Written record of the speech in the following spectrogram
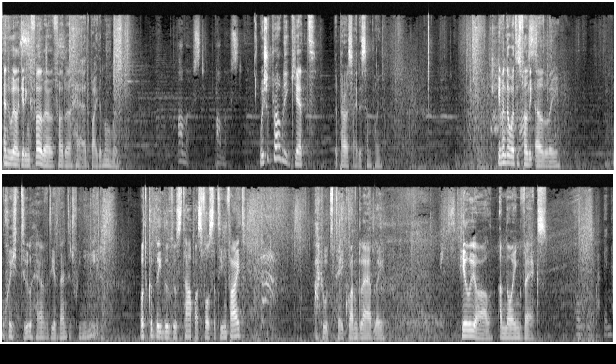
And we are getting further and further ahead by the moment. Almost. Almost. We should probably get the parasite at some point. Even though it is fairly early, we do have the advantage we need. What could they do to stop us? Force a team fight? I would take one gladly. Here we are, annoying Vex. Hold your weapon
